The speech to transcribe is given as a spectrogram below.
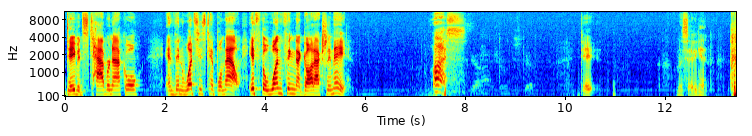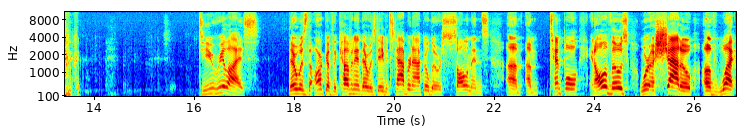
David's tabernacle, and then what's His temple now? It's the one thing that God actually made us. I'm going to say it again. Do you realize there was the Ark of the Covenant, there was David's tabernacle, there was Solomon's um, um, temple, and all of those were a shadow of what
